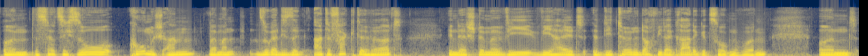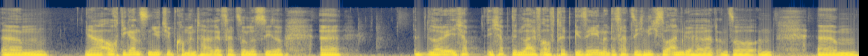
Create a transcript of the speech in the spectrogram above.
Und es hört sich so komisch an, weil man sogar diese Artefakte hört in der Stimme, wie, wie halt die Töne doch wieder gerade gezogen wurden. Und ähm, ja, auch die ganzen YouTube-Kommentare ist halt so lustig. So, äh, Leute, ich habe ich hab den Live-Auftritt gesehen und das hat sich nicht so angehört und so. Und ähm,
